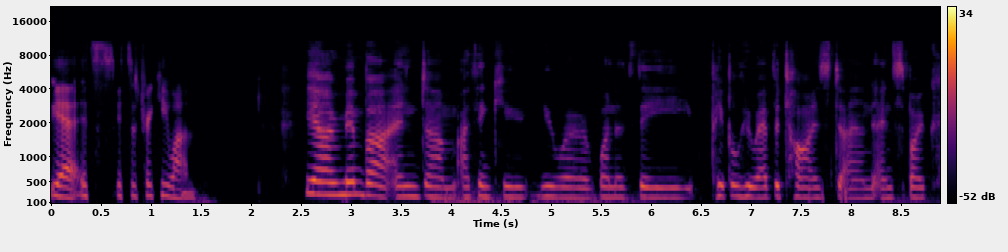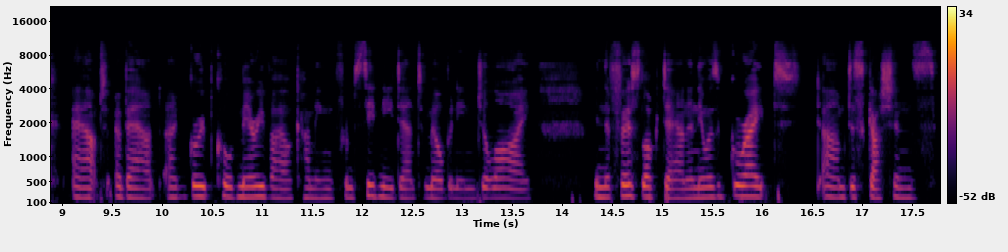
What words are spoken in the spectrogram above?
yeah, it's it's a tricky one. Yeah, I remember, and um, I think you you were one of the people who advertised and, and spoke out about a group called Merivale coming from Sydney down to Melbourne in July, in the first lockdown, and there was great um, discussions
